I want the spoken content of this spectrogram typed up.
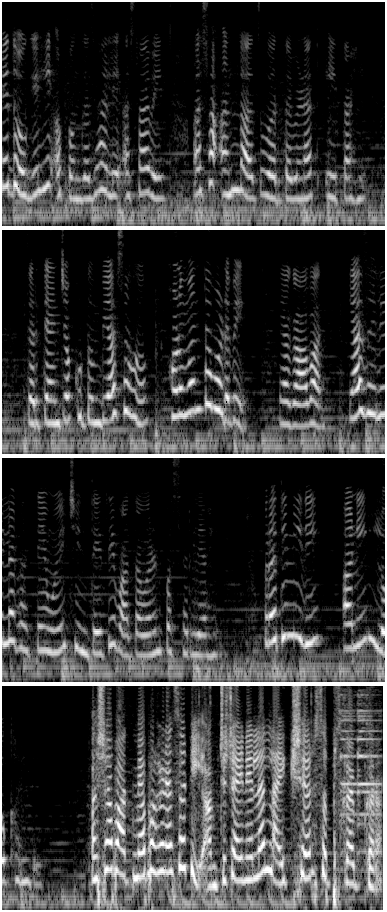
हे दोघेही अपंग झाले असावेत असा अंदाज वर्तविण्यात येत आहे. तर त्यांच्या कुटुंबियासह हनुमंत वडवे या गावात या झालेल्या घटनेमुळे चिंतेचे वातावरण पसरले आहे. प्रतिनिधी अनिल लोखंडे. अशा बातम्या पाहण्यासाठी आमच्या चॅनेलला लाईक शेअर सबस्क्राईब करा.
